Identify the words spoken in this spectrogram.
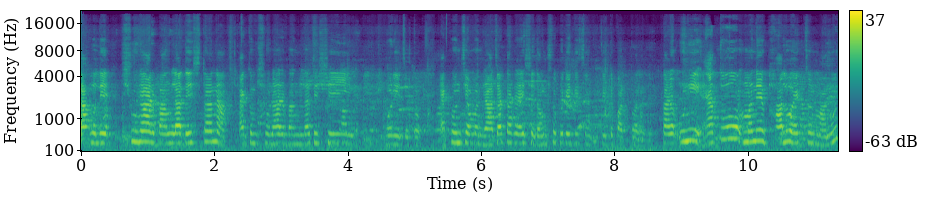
তাহলে সোনার বাংলাদেশটা না একদম সোনার বাংলাদেশেই গড়ে যেত। এখন যেমন রাজাকাররা এসে ধ্বংস করে দিতে দিতে পারতো না। কারণ উনি এত মানে ভালো একজন মানুষ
